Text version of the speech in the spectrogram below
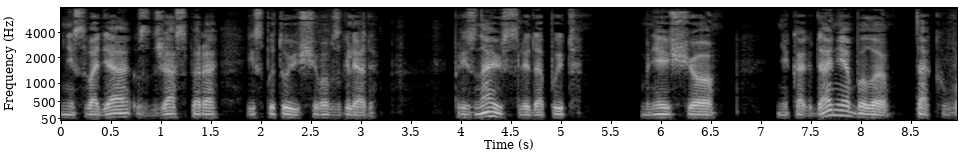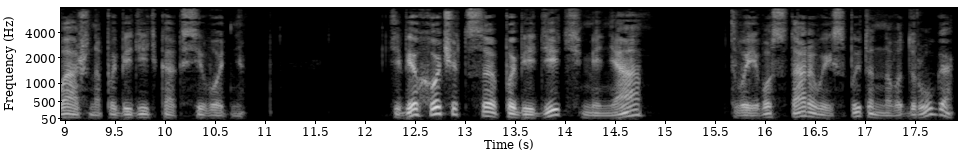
не сводя с Джаспера испытующего взгляда. — Признаюсь, следопыт, мне еще никогда не было так важно победить, как сегодня. Тебе хочется победить меня, твоего старого испытанного друга?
